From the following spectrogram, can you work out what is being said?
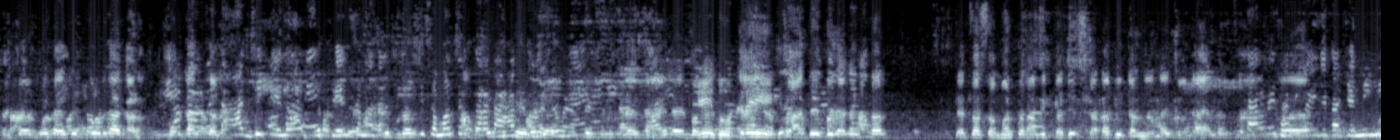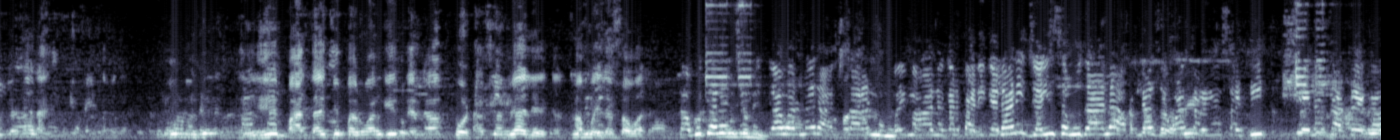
त्याच्यावरती काहीतरी तोडगा काढा. या तोडगाच कारवाईचं काढा. आज जी केलं जैन समाजाची समर्थन करत आहात न्यायालय बघा, हे धोत्रे. न्यायालयाचा आदेश दिल्यानंतर त्याचं समर्थन आम्ही कधीच कदापि करणार नाही. तो न्यायालयाचा पाहिजे का? ज्यांनी नाही, नाही. हे बांधायची परवानगी त्यांना कोर्टातला मिळाली आहे का? हा पहिला सवाल आहे. कबुतरांच्या मुद्द्यावरनं राजकारण मुंबई महानगरपालिकेला आणि जैन समुदायाला आपल्या जवळ करण्यासाठी केलं जातंय का?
